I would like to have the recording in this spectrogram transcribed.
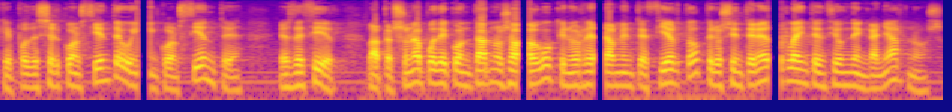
que puede ser consciente o inconsciente. Es decir, la persona puede contarnos algo que no es realmente cierto, pero sin tener la intención de engañarnos.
